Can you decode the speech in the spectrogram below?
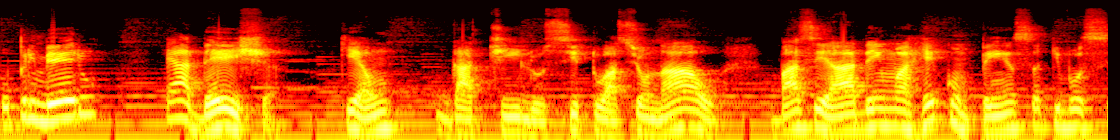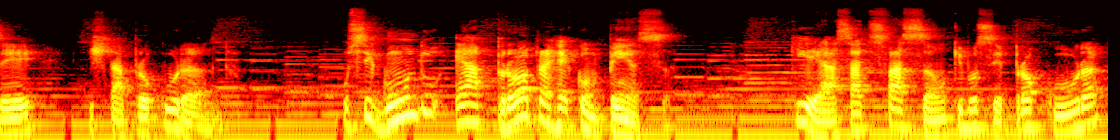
O primeiro é a deixa, que é um gatilho situacional baseada em uma recompensa que você está procurando. O segundo é a própria recompensa, que é a satisfação que você procura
